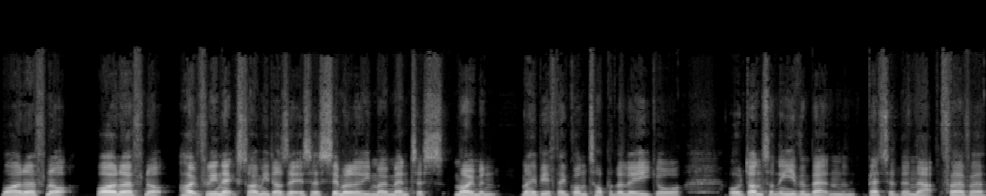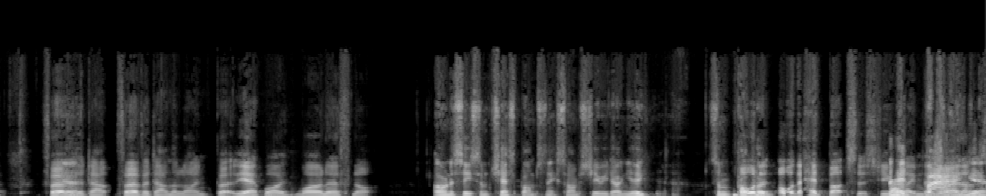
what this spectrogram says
why on earth not? Why on earth not? Hopefully, next time he does it, it's a similarly momentous moment. Maybe if they've gone top of the league or or done something even better than better than that further further yeah. down further down the line. But yeah, why why on earth not? I want to see some chest bumps next time, Stewie. Don't you? Some proper... I, want the, I want the headbutts that Stewie the claimed bang, yeah.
